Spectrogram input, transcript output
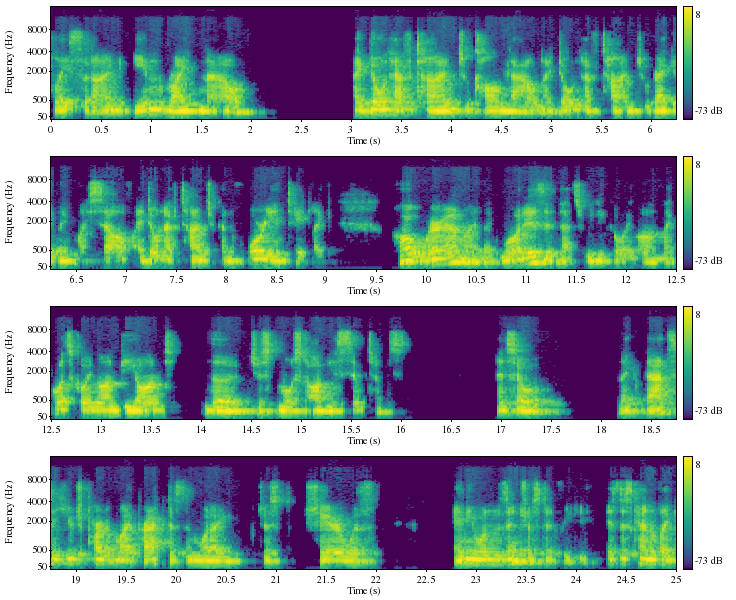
place that I'm in right now I don't have time to calm down. I don't have time to regulate myself. I don't have time to kind of orientate, like, oh, where am I? Like, what is it that's really going on? Like, what's going on beyond the just most obvious symptoms? And so, like, that's a huge part of my practice and what I just share with anyone who's interested, really, is this kind of like,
